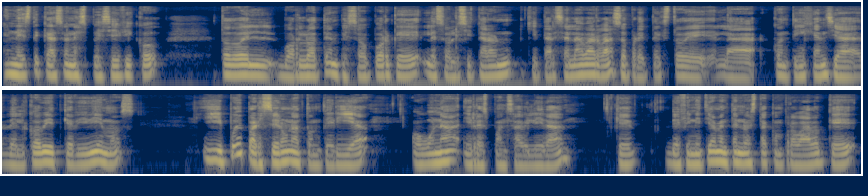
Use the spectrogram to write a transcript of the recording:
En este caso en específico, todo el borlote empezó porque le solicitaron quitarse la barba sobre pretexto de la contingencia del COVID que vivimos. Y puede parecer una tontería o una irresponsabilidad que definitivamente no está comprobado que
